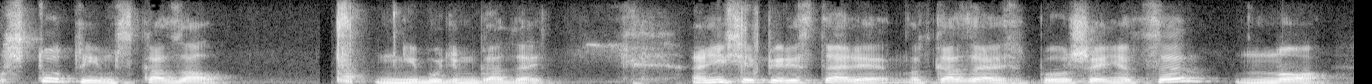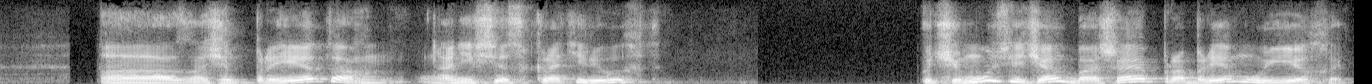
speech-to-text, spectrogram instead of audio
что ты им сказал, не будем гадать. Они все перестали, отказались от повышения цен, но а, значит, при этом они все сократили выход. Почему сейчас большая проблема уехать?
